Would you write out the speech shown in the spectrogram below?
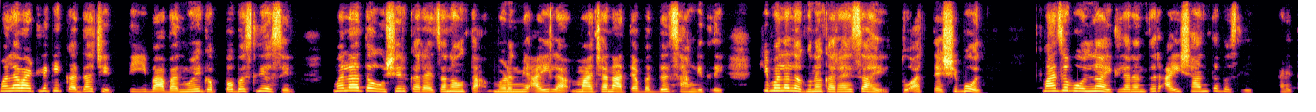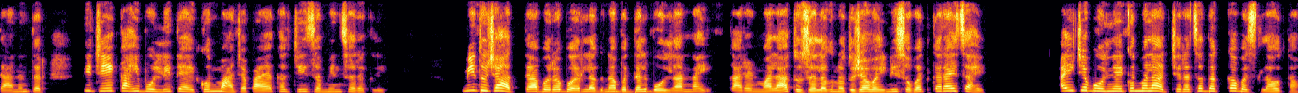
मला वाटले की कदाचित ती बाबांमुळे गप्प बसली असेल. मला आता उशीर करायचा नव्हता म्हणून मी आईला माझ्या नात्याबद्दल सांगितले की मला लग्न करायचं आहे तू आत्याशी बोल. माझं बोलणं ऐकल्यानंतर आई शांत बसली आणि त्यानंतर ती जे काही बोलली ते ऐकून माझ्या पायाखालची जमीन सरकली. मी तुझ्या आत्याबरोबर लग्नाबद्दल बोलणार नाही कारण मला तुझं लग्न तुझ्या वहिनीसोबत करायचं आहे. आईचे बोलणे ऐकून मला आश्चर्याचा धक्का बसला होता.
